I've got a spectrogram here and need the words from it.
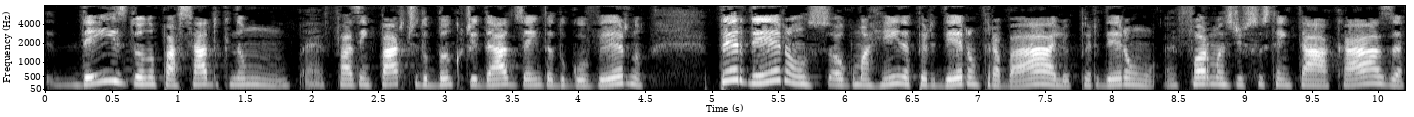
desde o ano passado, que não é, fazem parte do banco de dados ainda do governo, perderam alguma renda, perderam trabalho, perderam é, formas de sustentar a casa,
